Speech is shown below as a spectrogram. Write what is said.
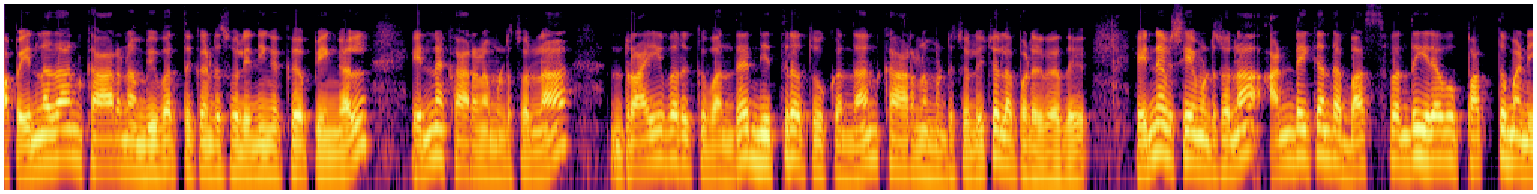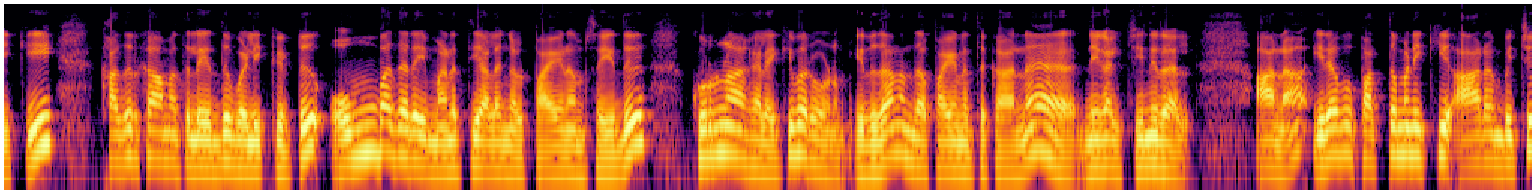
அப்போ என்னதான் காரணம் விபத்துக்கு என்று சொல்லி நீங்கள் கேட்பீங்கள் என்ன காரணம் என்று சொன்னால் டிரைவருக்கு வந்த நித்திர தூக்கம் தான் காரணம் என்று சொல்லி சொல்லப்படுகிறது. என்ன விஷயம் என்று சொன்னால் அன்றைக்கு அந்த பஸ் வந்து இரவு பத்து மணிக்கு கதிர்காமத்திலேருந்து வெளிக்கிட்டு ஒன்பதரை மணித்தியாலங்கள் பயணம் செய்து குருநாகலைக்கு வரணும் இது இதுதான் அந்த பயணத்துக்கான நிகழ்ச்சி நிரல். ஆனால் இரவு பத்து மணிக்கு ஆரம்பித்து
